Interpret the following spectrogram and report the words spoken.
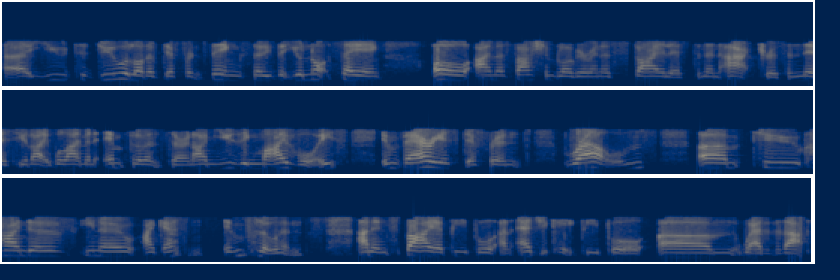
uh, you to do a lot of different things so that you're not saying, oh, I'm a fashion blogger and a stylist and an actress and this. You're like, well, I'm an influencer and I'm using my voice in various different realms um, to kind of, you know, I guess influence and inspire people and educate people, um, whether that's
